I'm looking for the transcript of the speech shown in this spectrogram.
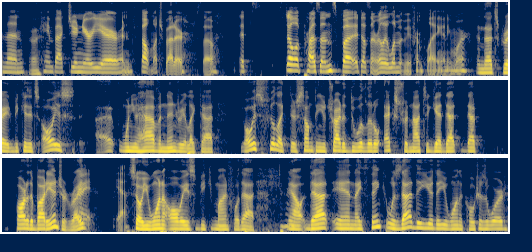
and then Okay. came back junior year and felt much better. So it's still a presence, but it doesn't really limit me from playing anymore. And that's great because it's always uh, when you have an injury like that, you always feel like there's something you try to do a little extra not to get that that part of the body injured, right? Yeah. So you want to always be mindful of that. Mm-hmm. Now that and I think was that the year that you won the coaches award?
